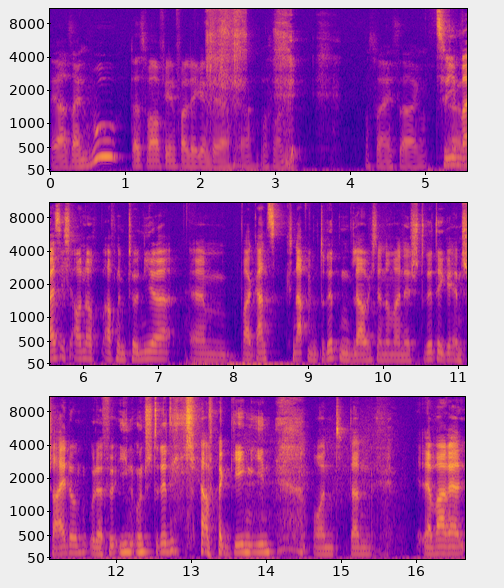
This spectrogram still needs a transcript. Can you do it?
ja, sein Woo, das war auf jeden Fall legendär, ja, muss man, muss man echt sagen. Zu ihm Ähm, weiß ich auch noch, auf einem Turnier ähm, war ganz knapp im dritten, glaube ich, dann nochmal eine strittige Entscheidung oder für ihn unstrittig, aber gegen ihn. Und dann, da war er,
